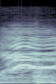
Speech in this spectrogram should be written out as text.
hey.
